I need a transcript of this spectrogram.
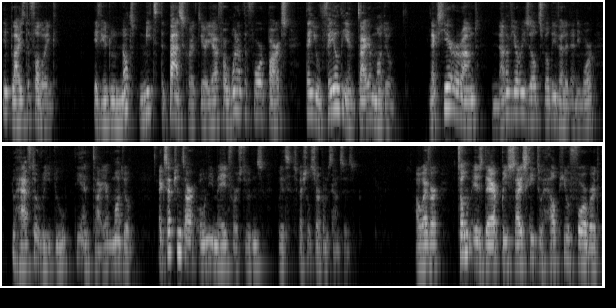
implies the following. If you do not meet the pass criteria for one of the four parts, then you fail the entire module. Next year around, none of your results will be valid anymore. You have to redo the entire module. Exceptions are only made for students with special circumstances. However, Tom is there precisely to help you forward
